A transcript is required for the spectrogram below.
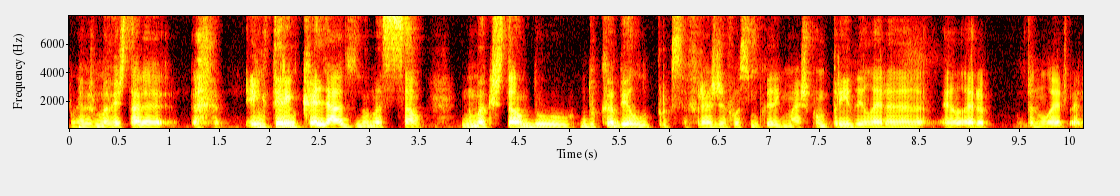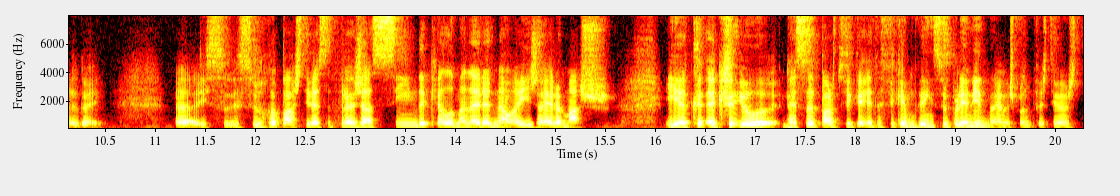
lembro-me uma vez estar a, a, em ter encalhado numa sessão numa questão do, do cabelo, porque se a franja fosse um bocadinho mais comprida, ele era, ele era paneleiro, era gay. Uh, e se, se, o rapaz tivesse a franja assim, daquela maneira, não, aí já era macho. E a, a, eu, nessa parte, fiquei, fiquei um bocadinho surpreendido, não é? mas pronto, depois tivemos de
